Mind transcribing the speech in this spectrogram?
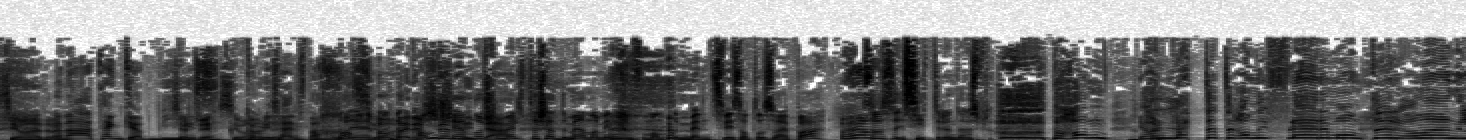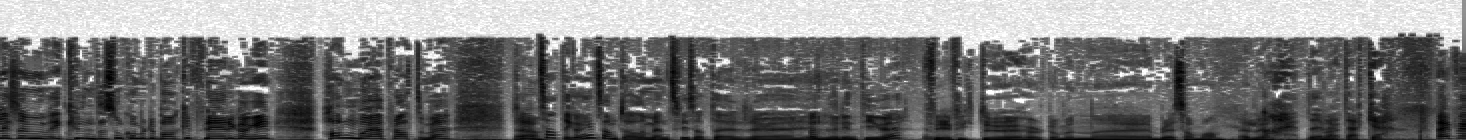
Si hva heter. Men jeg tenker at vi Kjertri, si skal bli han kjærester. Det, det, det kan skje når som helst. Det skjedde med en av mine informanter mens vi satt og sveipa. ja. Så sitter hun der og spør det er han! Jeg har lett etter han i flere måneder! Han er en liksom, kunde som kommer tilbake flere ganger! Han må jeg prate med! Så hun Ja. satte i gang en samtale mens vi satt der uh, under intervjuet. Fikk du hørt om hun eh, ble sammen med han? Eller? Nei, det vet jeg ikke. Nei, for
